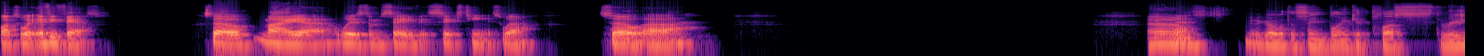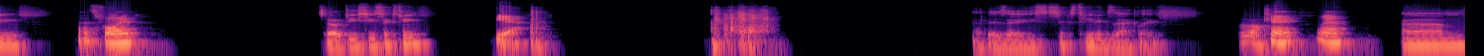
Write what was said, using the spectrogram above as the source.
walks away if he fails. So my uh, wisdom save is 16 as well. So uh, um, I'm gonna go with the same blanket plus three. that's fine. So DC 16. Yeah. That is a 16 exactly. Okay. Well, Um,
